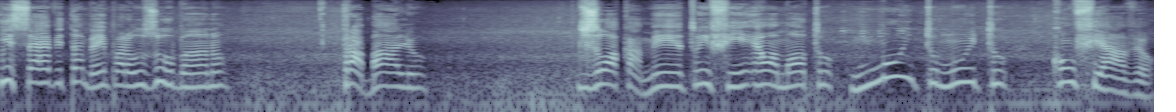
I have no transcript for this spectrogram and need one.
E serve também para uso urbano, trabalho, deslocamento, enfim, é uma moto muito, muito confiável.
